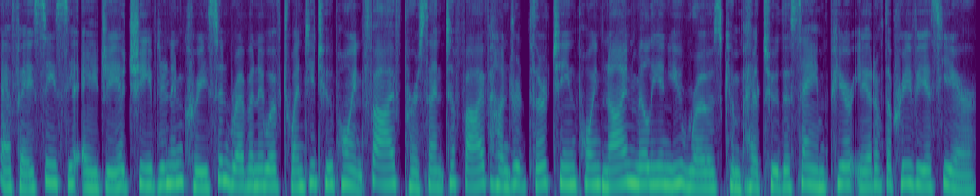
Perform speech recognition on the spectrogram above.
FACC AG achieved an increase in revenue of 22.5% to 513.9 million euros compared to the same period of the previous year.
